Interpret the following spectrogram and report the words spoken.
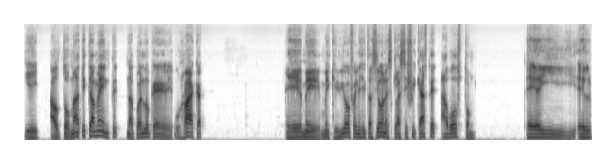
Y automáticamente, me acuerdo que Urraca eh, me, me escribió felicitaciones, clasificaste a Boston. Y el,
